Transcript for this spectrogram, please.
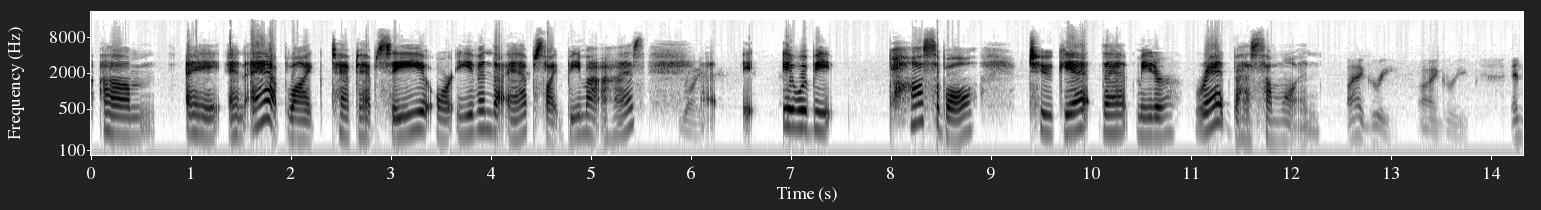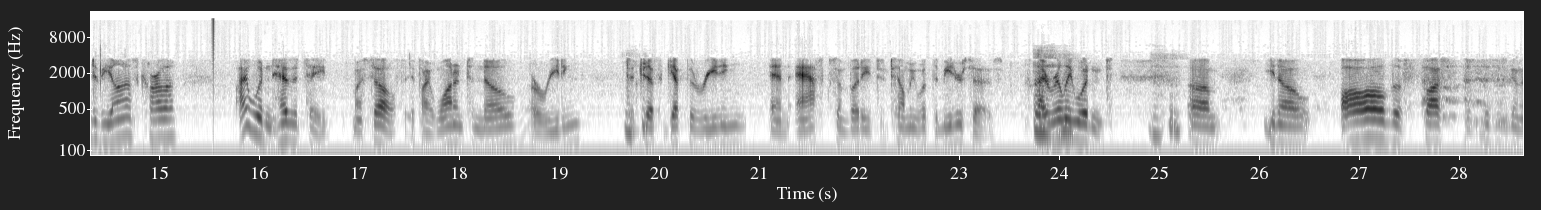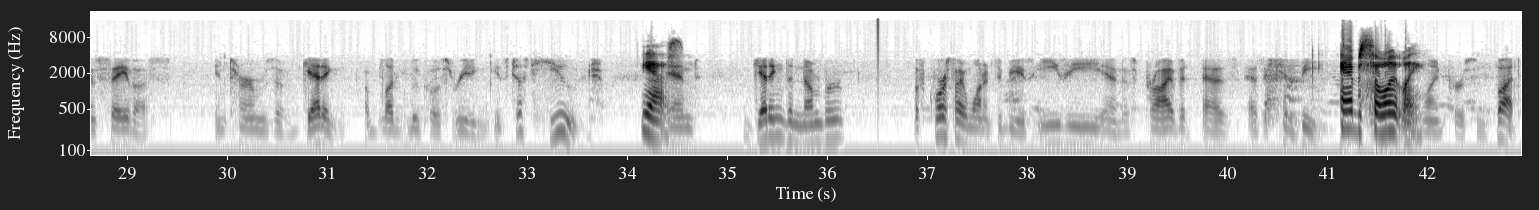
um, a an app like Tap Tap See or even the apps like Be My Eyes, Right. uh, it, would be possible to get that meter read by someone. I agree. I agree. And to be honest, Carla, I wouldn't hesitate myself if I wanted to know a reading to Mm-hmm. just get the reading and ask somebody to tell me what the meter says. I Mm-hmm. really wouldn't. Um, you know, all the fuss that this is going to save us in terms of getting a blood glucose reading is just huge. Yes. And getting the number, of course, I want it to be as easy and as private as as it can be Absolutely. blind person, but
